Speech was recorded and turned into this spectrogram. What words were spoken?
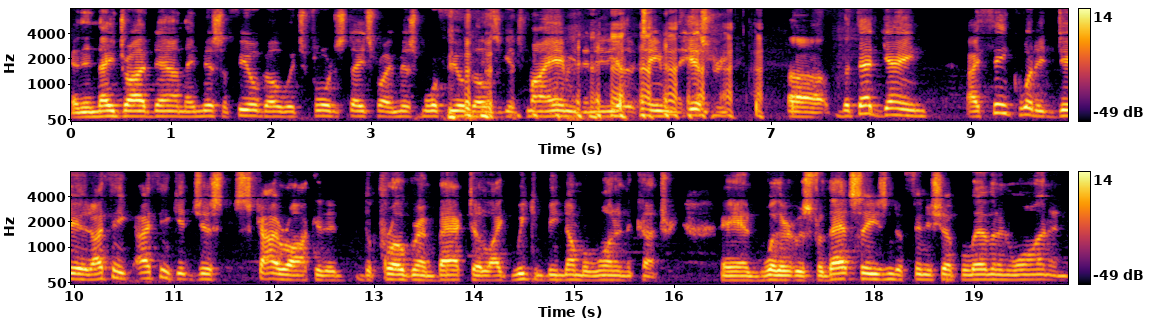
and then they drive down, they miss a field goal, which Florida State's probably missed more field goals against Miami than any other team in the history. Uh, but that game, I think what it did, I think I think it just skyrocketed the program back to like we can be number one in the country. and whether it was for that season to finish up 11 and one and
